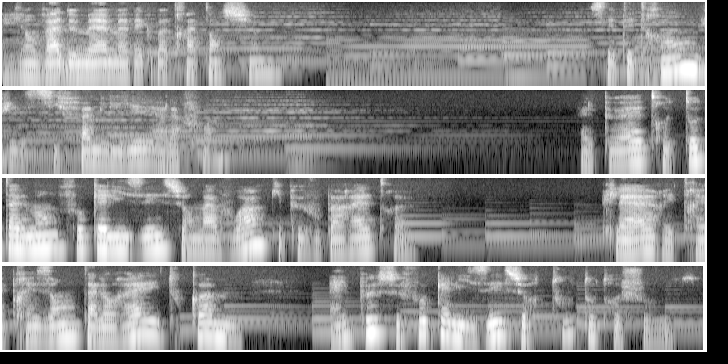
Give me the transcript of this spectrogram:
Il en va de même avec votre attention. C'est étrange et si familier à la fois. Peut être totalement focalisée sur ma voix qui peut vous paraître claire et très présente à l'oreille, tout comme elle peut se focaliser sur toute autre chose.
